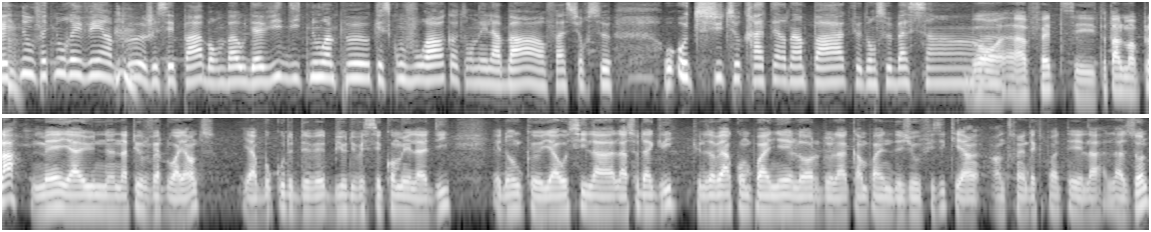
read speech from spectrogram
Faites-nous faites -nous rêver un peu, je sais pas, Bamba ou David, dites-nous un peu qu'est-ce qu'on voit quand on est là-bas, enfin sur ce au- au-dessus de ce cratère d'impact, dans ce bassin. Bon, en fait, c'est totalement plat, mais il y a une nature verdoyante. Il y a beaucoup de diver- biodiversité, comme il a dit. Et donc, euh, il y a aussi la, la Sodagri qui nous avait accompagnés lors de la campagne de géophysique qui est en, en train d'exploiter la, la zone.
